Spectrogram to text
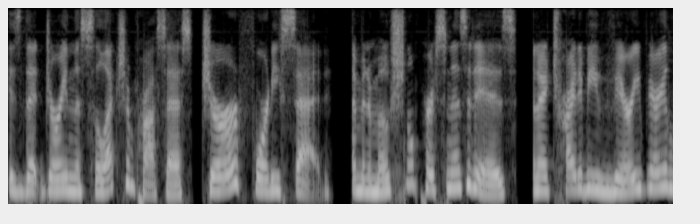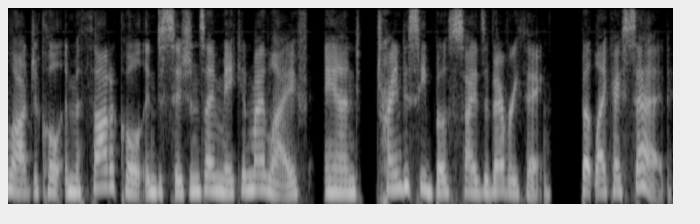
is that during the selection process, Juror 40 said, I'm an emotional person as it is, and I try to be very, very logical and methodical in decisions I make in my life and trying to see both sides of everything. But like I said,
